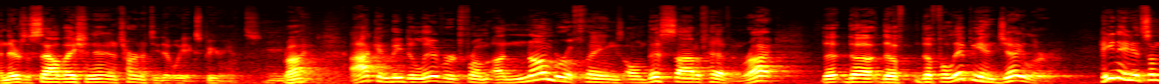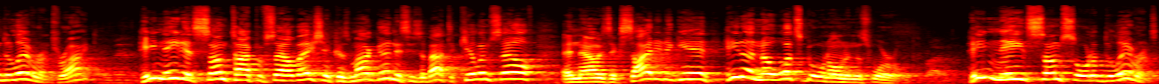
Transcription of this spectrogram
and there's a salvation in eternity that we experience, right? I can be delivered from a number of things on this side of heaven, right? The, the, the, the Philippian jailer, he needed some deliverance, right? He needed some type of salvation because, my goodness, he's about to kill himself and now he's excited again. He doesn't know what's going on in this world. He needs some sort of deliverance.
